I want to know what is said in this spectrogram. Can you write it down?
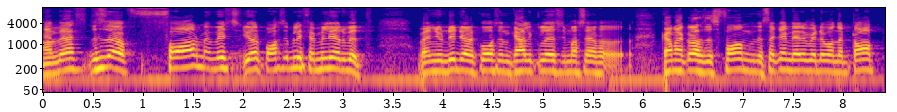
and this is a form which you are possibly familiar with. When you did your course in calculus you must have uh, come across this form with the second derivative on the top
